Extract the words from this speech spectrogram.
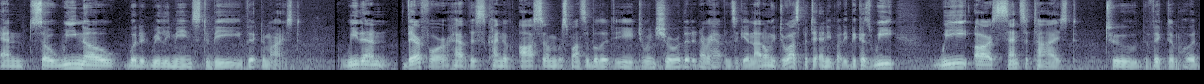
And so we know what it really means to be victimized. We then, therefore, have this kind of awesome responsibility to ensure that it never happens again, not only to us, but to anybody, because we, we are sensitized to the victimhood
